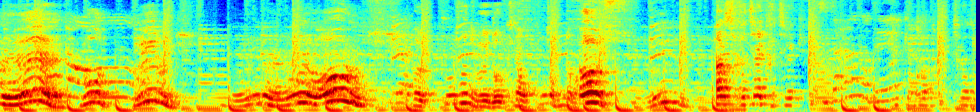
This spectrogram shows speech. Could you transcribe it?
그래? 너 왜 이래? 왜 이래? 어우. 야, 풍선이 왜 너 그냥 혼자 혼자? 아우 씨. 왜 이래? 알았어, 같이 할 같이 할게. 진짜 하는 거지? 할게, 가, 같이 하자.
